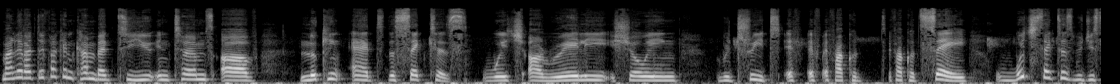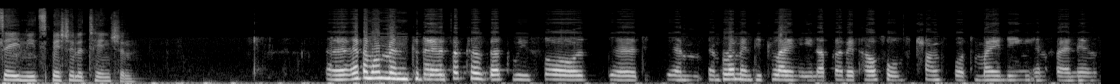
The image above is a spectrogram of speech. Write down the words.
Malirat, if I can come back to you in terms of looking at the sectors which are really showing retreat, if, if, if I could if I could say, which sectors would you say need special attention? Uh, at the moment, the sectors that we saw the um, employment decline in are private households, transport, mining, and finance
